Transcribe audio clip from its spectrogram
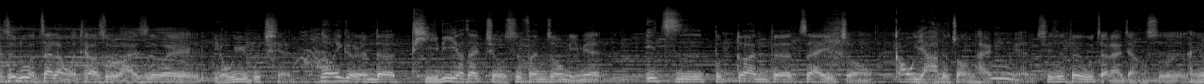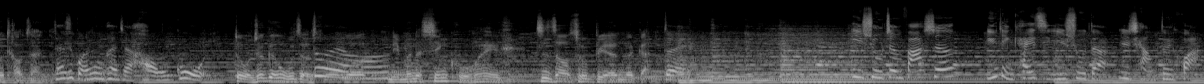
可是如果再让我跳的时候，我还是会犹豫不前。用一个人的体力要在九十分钟里面一直不断的在一种高压的状态里面，其实对舞者来讲是很有挑战的。但是观众看起来好过瘾。对，我就跟舞者说，你们的辛苦会制造出别人的感动。对，艺术正发生，与顶开启艺术的日常对话。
